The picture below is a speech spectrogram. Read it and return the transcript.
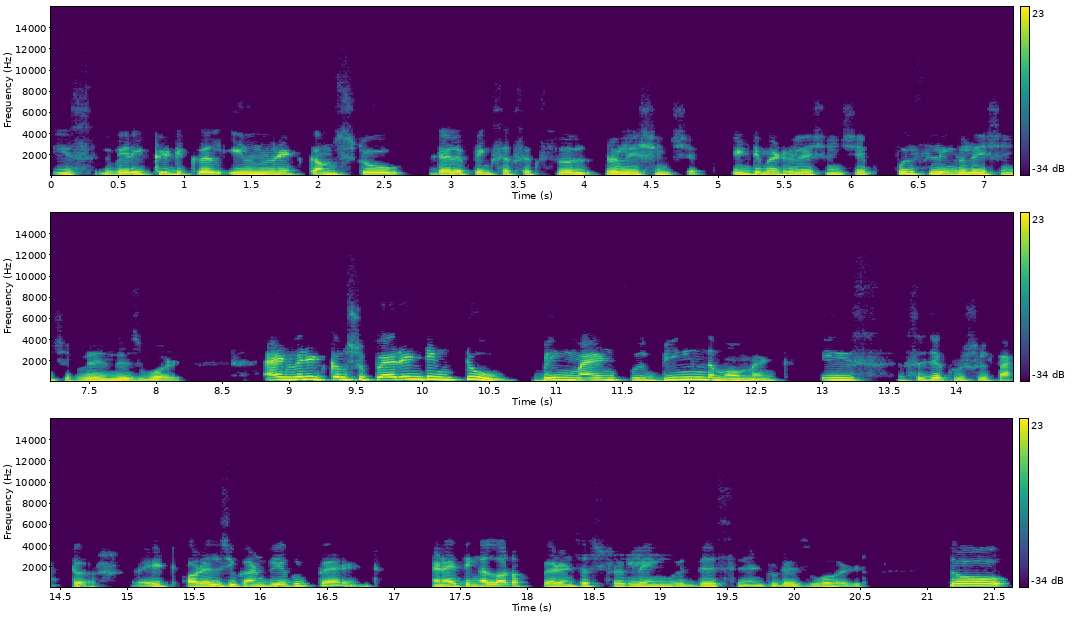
is very critical, even when it comes to developing successful relationship, intimate relationship, fulfilling relationship within this world. And when it comes to parenting too, being mindful, being in the moment is such a crucial factor, right? Or else you can't be a good parent. And I think a lot of parents are struggling with this in today's world. So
